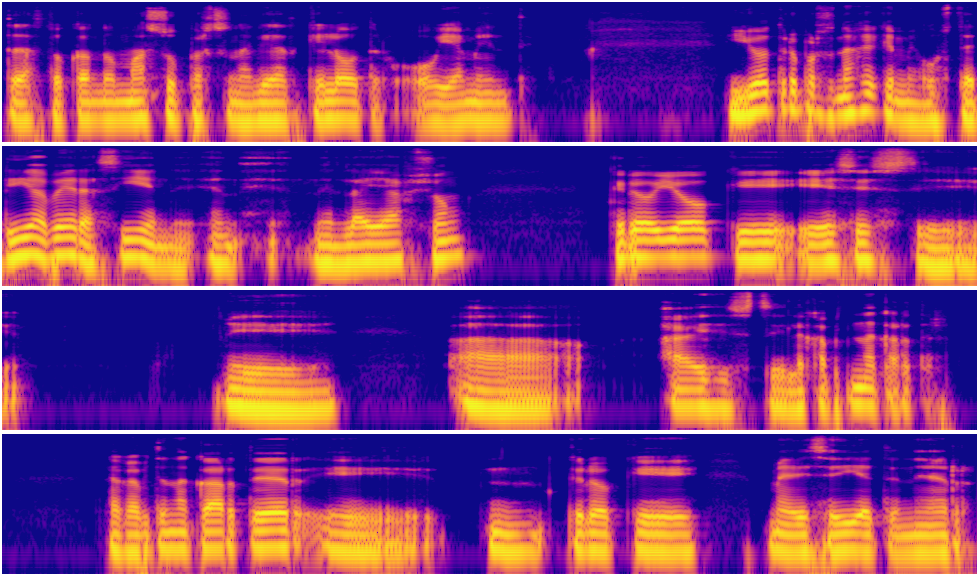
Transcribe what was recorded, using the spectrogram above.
trastocando más su personalidad que el otro, obviamente. Y otro personaje que me gustaría ver así en, en, en live action, creo yo que es este, eh, a, a este, la Capitana Carter la Capitana Carter eh, mm, creo que merecería tener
